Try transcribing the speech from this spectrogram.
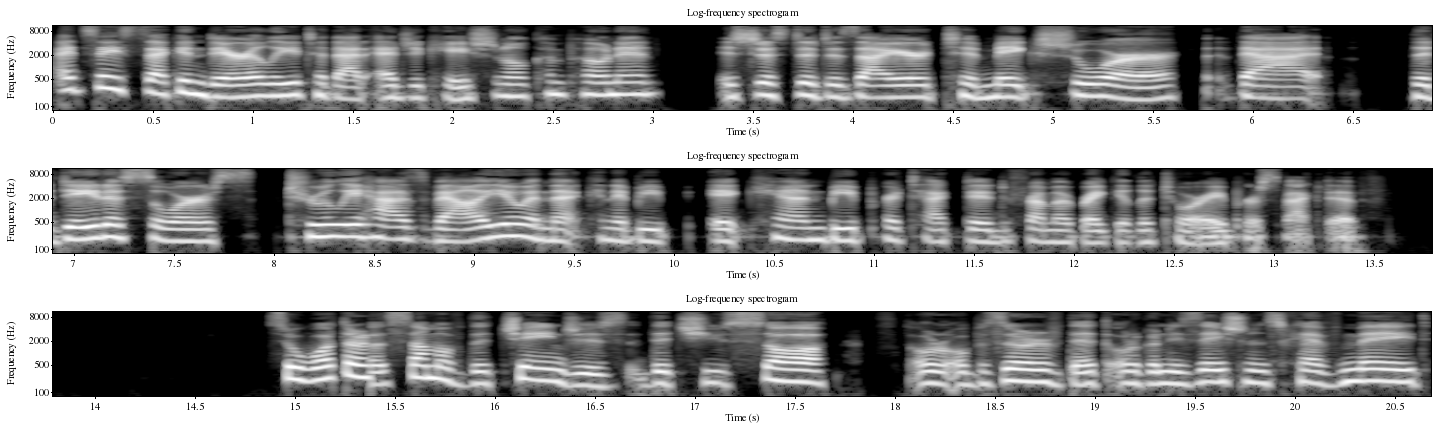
I'd say secondarily to that educational component is just a desire to make sure that the data source truly has value and that can be it can be protected from a regulatory perspective. So, what are some of the changes that you saw or observed that organizations have made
